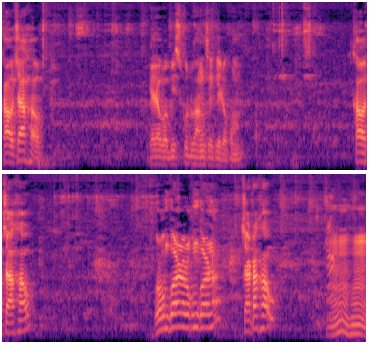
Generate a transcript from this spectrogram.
খাও, চা খাও। এরকম বিস্কুট ভাঙছে কীরকম। খাও, চা খাও। ওরকম করে না, ওরকম করে না। চাটা খাও। হুম হুম।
